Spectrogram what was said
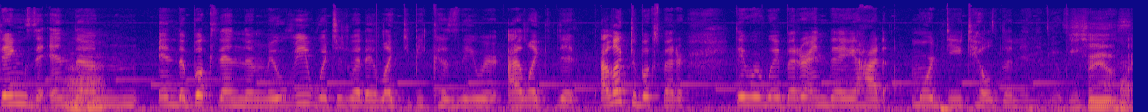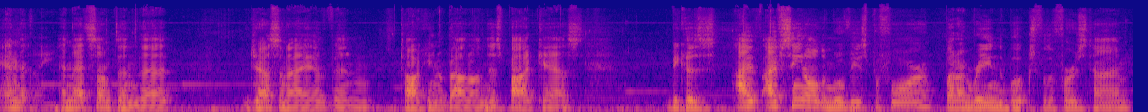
things in the in the book than the movie, which is what I liked because they were I liked it. I liked the books better. They were way better and they had more detail than in the movie. See, and and, that's something that Jess and I have been talking about on this podcast because I've I've seen all the movies before, but I'm reading the books for the first time,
